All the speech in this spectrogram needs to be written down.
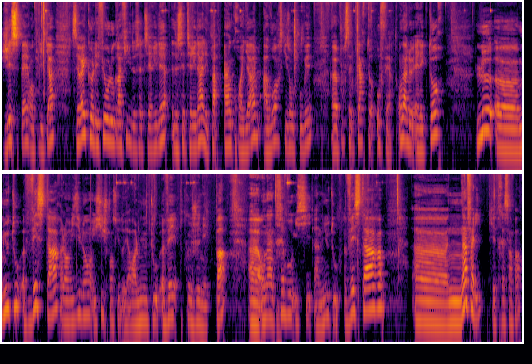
j'espère en tous les cas. C'est vrai que l'effet holographique de cette série-là, série elle n'est pas incroyable, à voir ce qu'ils ont trouvé pour cette carte offerte on le Elector, le euh, Mewtwo V-Star. Alors visiblement ici je pense qu'il doit y avoir le Mewtwo V que je n'ai pas. Euh, on a un très beau ici un Mewtwo V-Star. Euh, qui est très sympa.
